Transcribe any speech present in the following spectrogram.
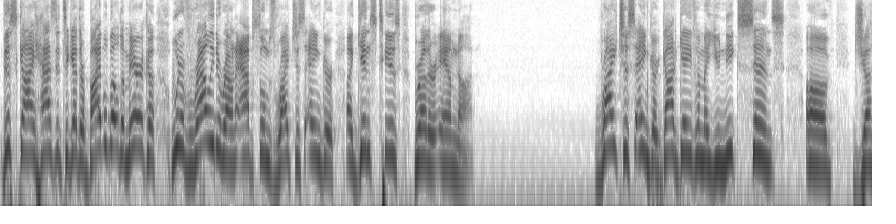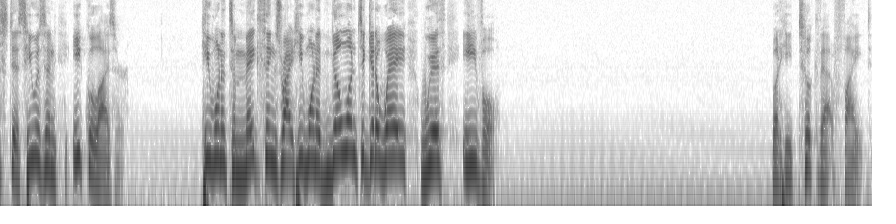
this guy has it together. Bible Belt America would have rallied around Absalom's righteous anger against his brother Amnon. Righteous anger. God gave him a unique sense of justice. He was an equalizer. He wanted to make things right. He wanted no one to get away with evil. But he took that fight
